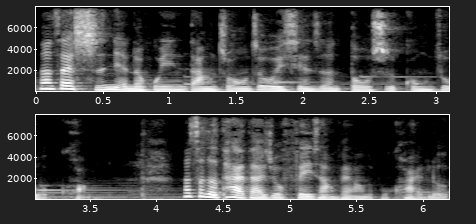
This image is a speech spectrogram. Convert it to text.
那在十年的婚姻当中，这位先生都是工作狂。那这个太太就非常非常的不快乐。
